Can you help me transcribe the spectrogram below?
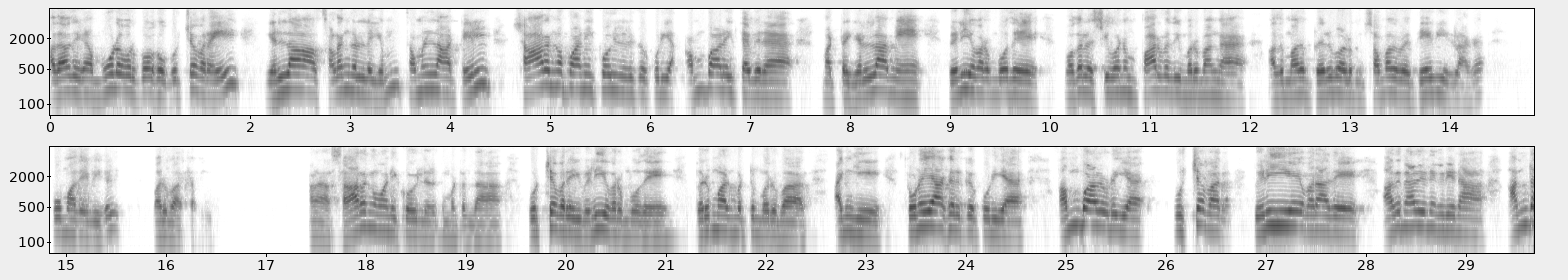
அதாவது மூலவர் போக உற்சவரை எல்லா ஸ்தலங்கள்லையும் தமிழ்நாட்டில் சாரங்கபாணி கோயில் இருக்கக்கூடிய அம்பாளை தவிர மற்ற எல்லாமே வெளியே வரும்போது முதல்ல சிவனும் பார்வதியும் வருவாங்க. அது மாதிரி பெருவாளும் சமதவ தேவிகளாக பூமாதேவிகள் வருவார்கள். ஆனா சாரங்கவாணி கோயில் இருக்க மட்டும்தான். உற்சவரை வெளியே வரும்போதே பெருமாள் மட்டும் வருவார். அங்கே துணையாக இருக்கக்கூடிய அம்பாளுடைய உற்சவர் வெளியே வராதே. அதனால என்ன கேட்டீங்கன்னா அந்த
